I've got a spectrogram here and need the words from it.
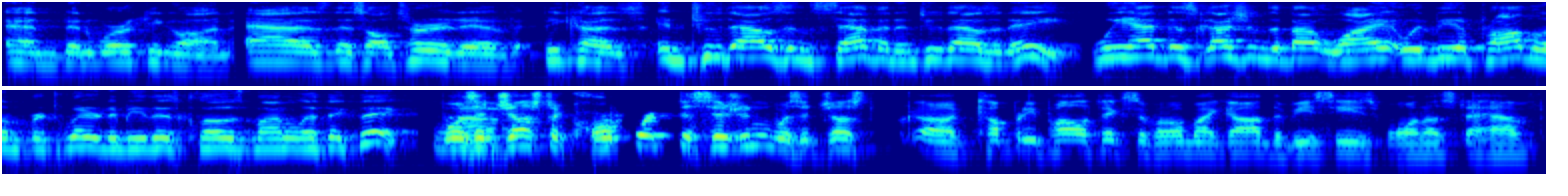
and been working on as this alternative because in 2007 and 2008 we had discussions about why it would be a problem for twitter to be this closed monolithic thing was it just a corporate decision was it just uh, company politics of oh my god the vcs want us to have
